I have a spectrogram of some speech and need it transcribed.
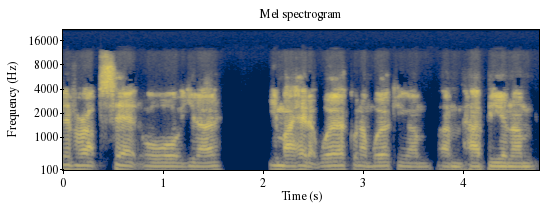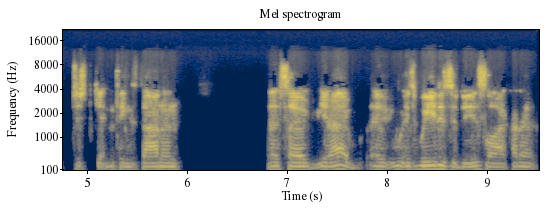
never upset or you know in my head at work when I'm working. I'm I'm happy and I'm just getting things done and. and so you know, as weird as it is, like I don't,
